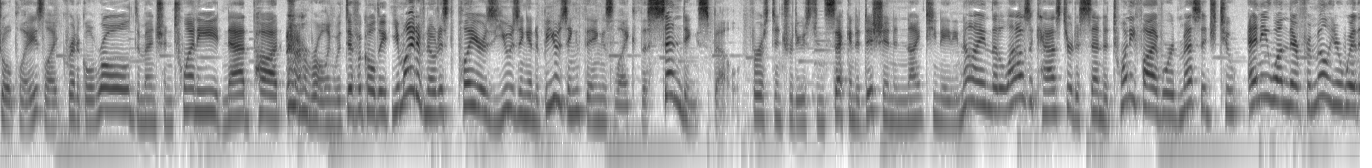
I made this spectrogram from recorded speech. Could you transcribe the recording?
actual plays like Critical Role, Dimension 20, NADDPOD, Rolling with Difficulty, you might have noticed players using and abusing things like the Sending spell, first introduced in 2nd edition in 1989 that allows a caster to send a 25-word message to anyone they're familiar with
